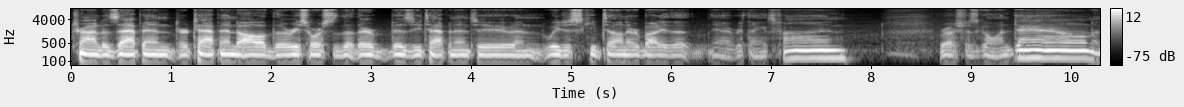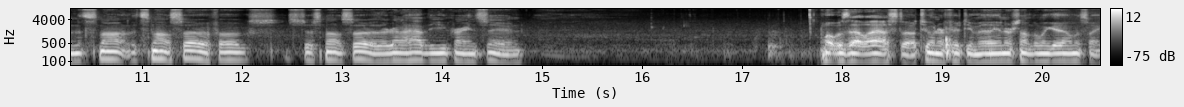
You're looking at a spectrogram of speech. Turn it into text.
trying to zap in or tap into all of the resources that they're busy tapping into, and we just keep telling everybody that you know, everything's fine. Russia's going down, and it's not. It's not so, folks. It's just not so. They're gonna have the Ukraine soon. What was that last uh, 250 million or something we gave them? It's like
